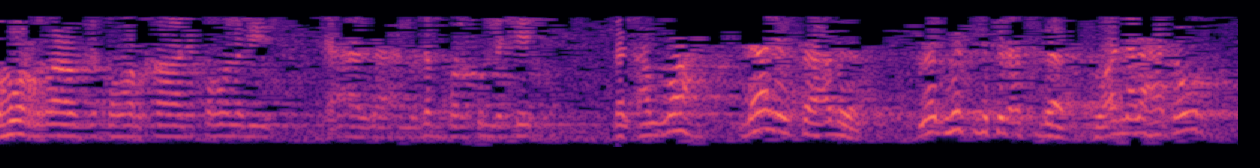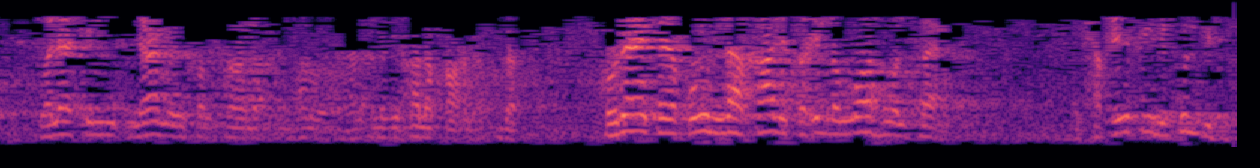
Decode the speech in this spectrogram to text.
وهو الرازق وهو الخالق وهو الذي مدبر كل شيء. بل الله لا ننسى ابدا. نثبت الأسباب وأن لها دور ولكن لا ننسى الخالق سبحانه وتعالى الذي خلق الأسباب. اولئك يقولون لا خالق إلا الله هو الفاعل الحقيقي لكل شيء.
